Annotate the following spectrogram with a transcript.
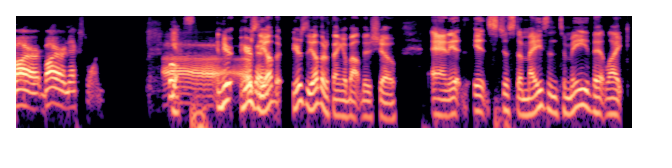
buy our buy our next one. Yes. Uh, And here, here's okay. the other here's the other thing about this show, and it it's just amazing to me that like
